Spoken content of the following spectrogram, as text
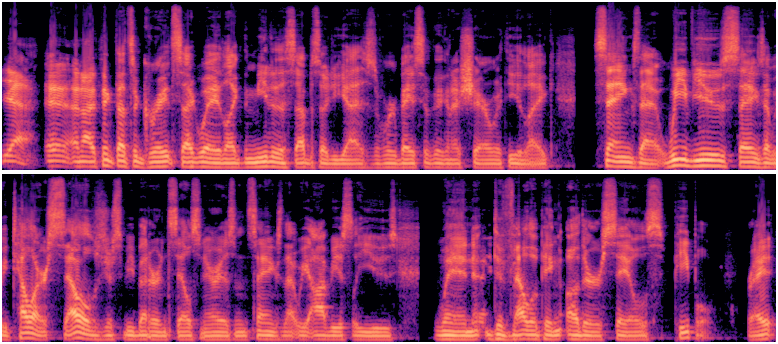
Yeah, and, and I think that's a great segue. Like the meat of this episode, you guys, is we're basically going to share with you like sayings that we've used, sayings that we tell ourselves just to be better in sales scenarios, and sayings that we obviously use when developing other sales people. Right.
